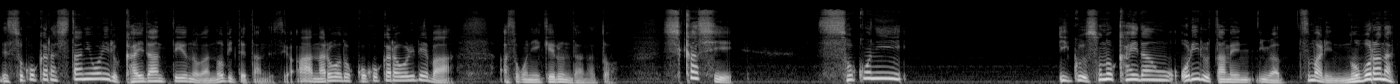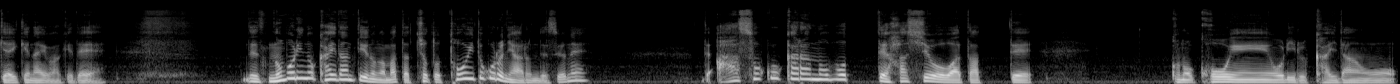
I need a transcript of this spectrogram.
でそこから下に降りる階段っていうのが伸びてたんですよ。ああなるほど。ここから降りればあそこに行けるんだなと。しかしそこに行くその階段を降りるためにはつまり登らなきゃいけないわけでで上りの階段っていうのがまたちょっと遠いところにあるんですよね。であそこから登って橋を渡ってこの公園へ降りる階段を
